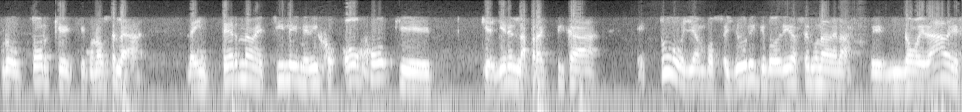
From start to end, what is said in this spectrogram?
productor que, que conoce la, la interna de Chile y me dijo, ojo, que, que ayer en la práctica estuvo Jan Boselluri, que podría ser una de las eh, novedades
